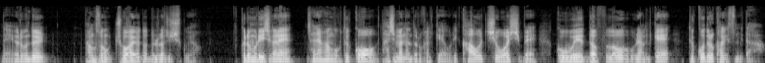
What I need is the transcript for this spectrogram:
네, 여러분들 방송 좋아요도 눌러주시고요. 그럼 우리 이 시간에 찬양 한 곡 듣고 다시 만나도록 할게요. 우리 Couch Worship의 Go With The Flow 우리 함께 듣고 오도록 하겠습니다.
